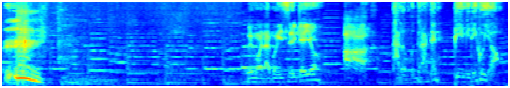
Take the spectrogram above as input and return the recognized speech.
응원하고 있을게요. 아, 다른 분들한테는 비밀이고요.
